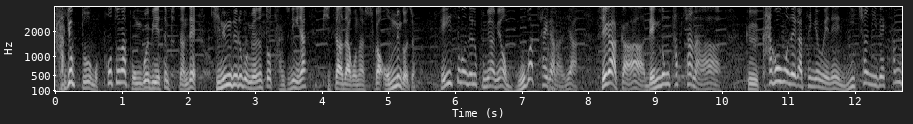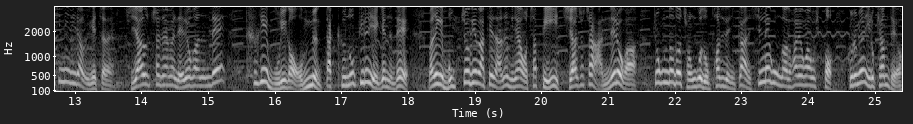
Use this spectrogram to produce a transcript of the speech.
가격도 뭐 포토나 봉고에 비해서는 비싼데 기능들을 보면 또 단순히 그냥 비싸다고는 할 수가 없는 거죠. 베이스 모델을 구매하면 뭐가 차이가 나느냐? 제가 아까 냉동 탑차나 그 카고 모델 같은 경우에는 2230mm라고 얘기했잖아요. 지하 주차장을 내려가는데 크게 무리가 없는 딱 그 높이를 얘기했는데 만약에 목적에 맞게 나는 그냥 어차피 지하 주차장 안 내려가 조금 더 더 전고 높아도 되니까 실내 공간 활용하고 싶어 그러면 이렇게 하면 돼요.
